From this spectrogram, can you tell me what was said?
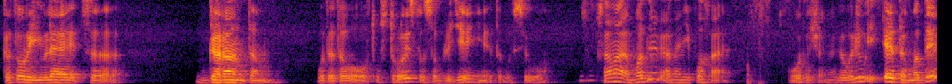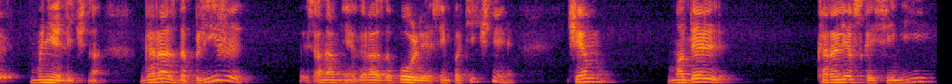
который является гарантом вот этого вот устройства, соблюдения этого всего. Сама модель, она неплохая. Вот о чем я говорил. И эта модель мне лично гораздо ближе, то есть она мне гораздо более симпатичнее, чем модель королевской семьи,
